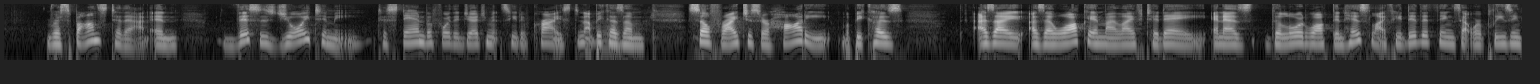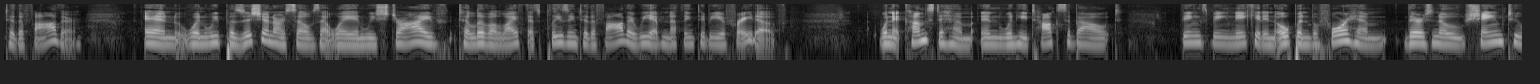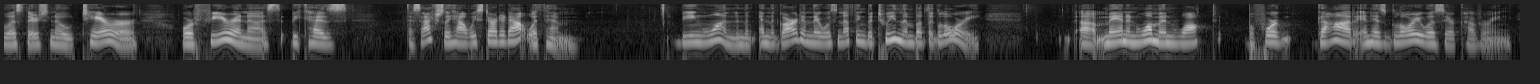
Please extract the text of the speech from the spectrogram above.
response to that. And this is joy to me to stand before the judgment seat of Christ, not because I'm self righteous or haughty, but because as I as I walk in my life today and as the Lord walked in his life, he did the things that were pleasing to the Father. And when we position ourselves that way and we strive to live a life that's pleasing to the Father, we have nothing to be afraid of when it comes to him and when he talks about things being naked and open before him, there's no shame to us, there's no terror or fear in us because that's actually how we started out with him being one. In the, in the garden, there was nothing between them but the glory. Uh, man and woman walked before God, and his glory was their covering.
